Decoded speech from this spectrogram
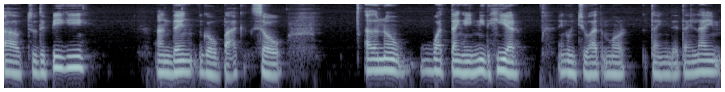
out to the piggy and then go back. So I don't know what time I need here. I'm going to add more time in the timeline.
